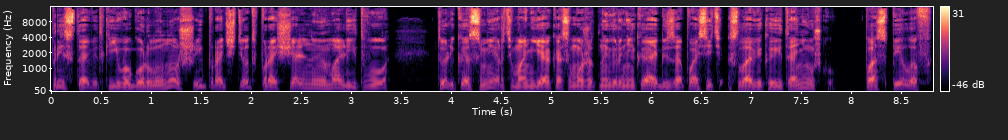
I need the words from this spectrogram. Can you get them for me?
приставит к его горлу нож и прочтет прощальную молитву. Только смерть маньяка сможет наверняка обезопасить Славика и Танюшку. Поспелов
